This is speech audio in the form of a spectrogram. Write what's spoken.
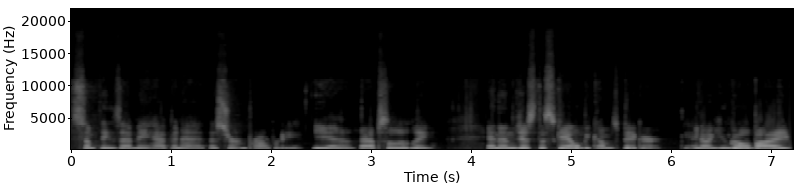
some things that may happen at a certain property. Yeah, absolutely. And then just the scale becomes bigger. Yeah. You know, you go buy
